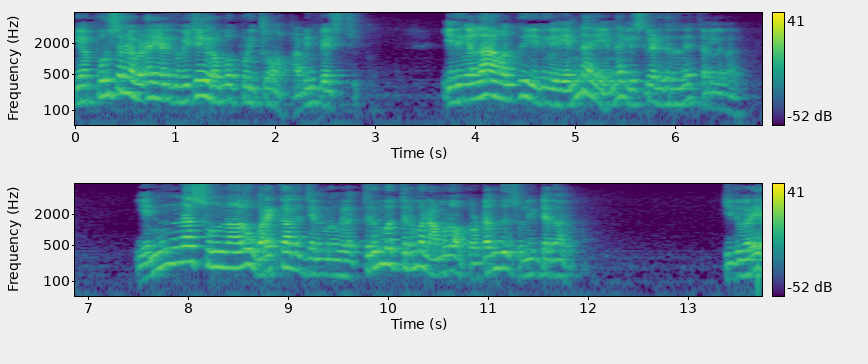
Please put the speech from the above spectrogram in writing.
என் புருஷனை விட எனக்கு விஜய் ரொம்ப பிடிக்கும் அப்படின்னு பேசிச்சு. இதுங்கெல்லாம் வந்து இதுங்க என்ன என்ன லிஸ்ட்ல எடுக்கிறதுனே தெரியல நான். என்ன சொன்னாலும் உரைக்காத ஜென்மங்களை திரும்ப திரும்ப நம்மளும் தொடர்ந்து சொல்லிக்கிட்டே தான் இருக்கும். இதுவரை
